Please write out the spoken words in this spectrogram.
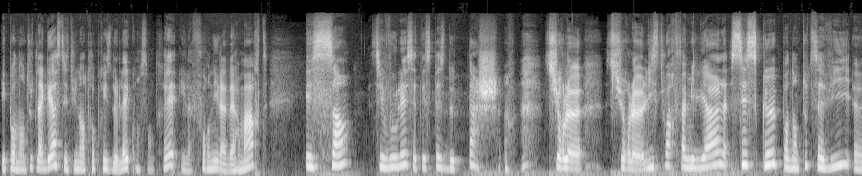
Et pendant toute la guerre, c'était une entreprise de lait concentré. Il a fourni la Wehrmacht. Et ça, si vous voulez, cette espèce de tâche sur le sur l'histoire familiale, c'est ce que pendant toute sa vie, euh,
